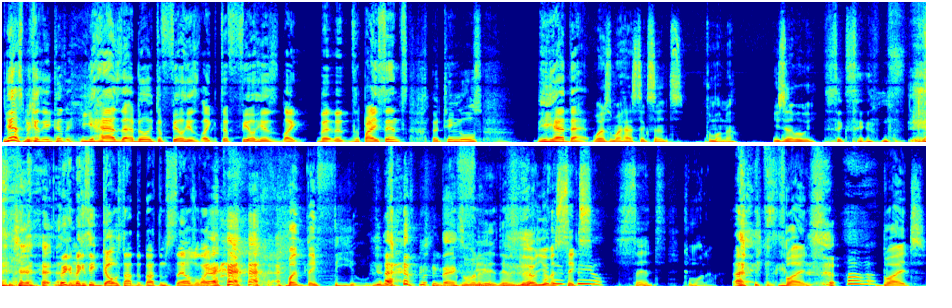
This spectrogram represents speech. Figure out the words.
Yes, because because he has that ability to feel his like to feel his like the, the, the spidey sense, the tingles. He had that. What if somebody has six sense? Come on now. You seen that movie? Six Sense. they, can, they can see ghosts, not, not themselves. Like, But they feel. You know? That's what it is. They- You, know, you have a sixth sense. Come on now. But uh-huh. but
